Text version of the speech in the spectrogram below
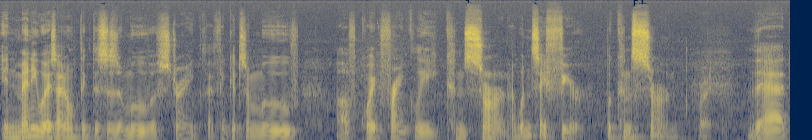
in many ways, I don't think this is a move of strength. I think it's a move of, quite frankly, concern. I wouldn't say fear, but concern Right. that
